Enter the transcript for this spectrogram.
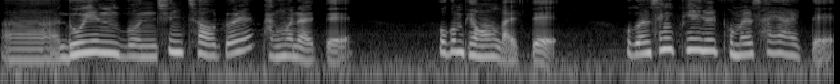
어, 노인분 친척을 방문할 때, 혹은 병원 갈 때, 혹은 생필품을 사야 할 때,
